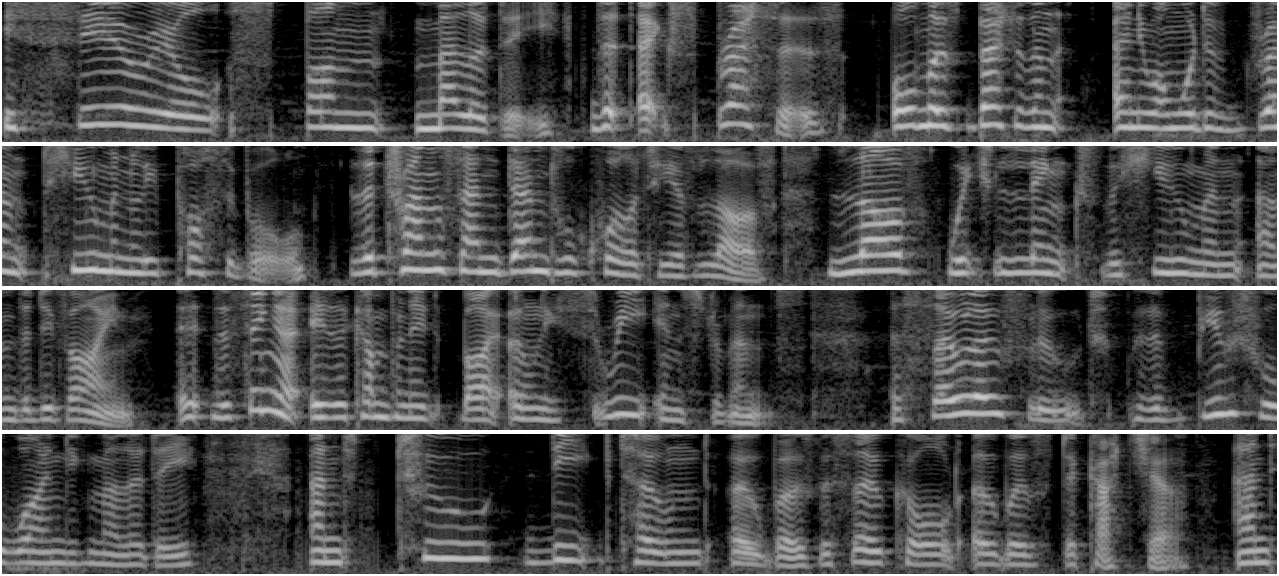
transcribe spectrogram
ethereal spun melody that expresses almost better than anyone would have dreamt humanly possible the transcendental quality of love, love which links the human and the divine. Uh, the singer is accompanied by only three instruments a solo flute with a beautiful winding melody, and two deep toned oboes, the so called oboes da caccia. And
